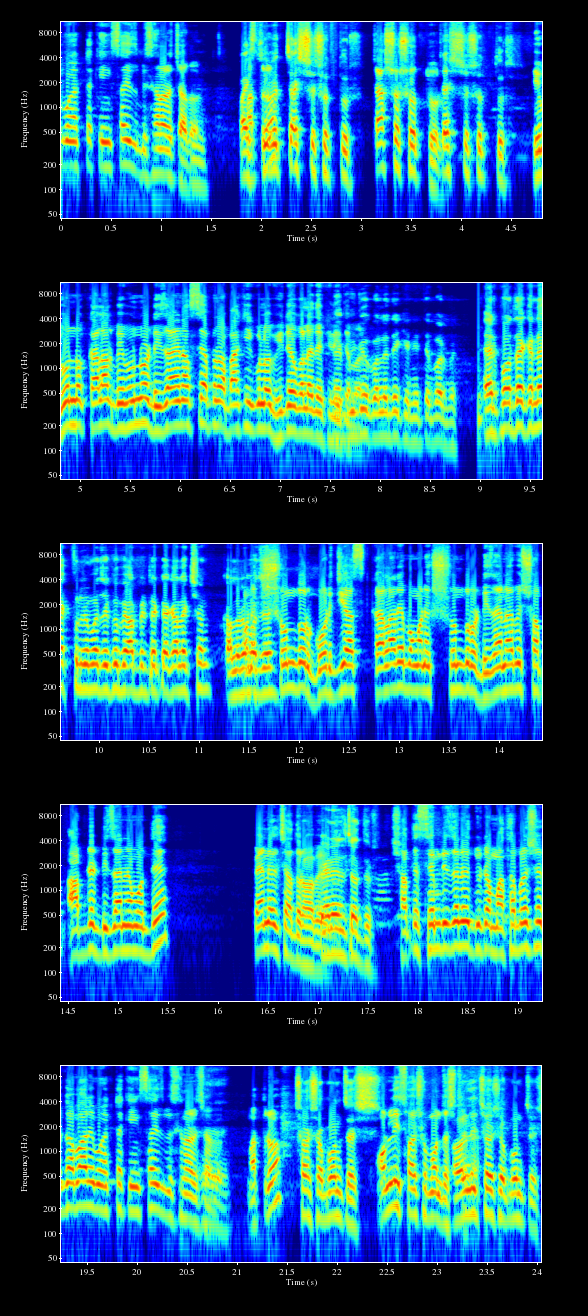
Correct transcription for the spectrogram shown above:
এবং একটা কিং সাইজ বিছানার চাদর। বিভিন্ন কালার বিভিন্ন ডিজাইন আছে আপনারা বাকিগুলো ভিডিও কলে দেখে নিতে ভিডিও কলে দেখে নিতে পারবেন। এরপর দেখেন এক ফুলের মাঝে খুবই আপডেট একটা কালেকশন কালারের মাঝে। সুন্দর গর্জিয়াস কালার এবং অনেক সুন্দর ডিজাইন হবে। সব আপডেট ডিজাইনের মধ্যে প্যানেল চাদর হবে। প্যানেল চাদর। সাথে সেম ডিজাইনের দুইটা মাথা ব্রাশের কভার এবং একটা কিং সাইজ বিছানার চাদর। মাত্র? ছয়শো পঞ্চাশ। অনলি ছয়শো পঞ্চাশ অনলি ছয়শো পঞ্চাশ।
